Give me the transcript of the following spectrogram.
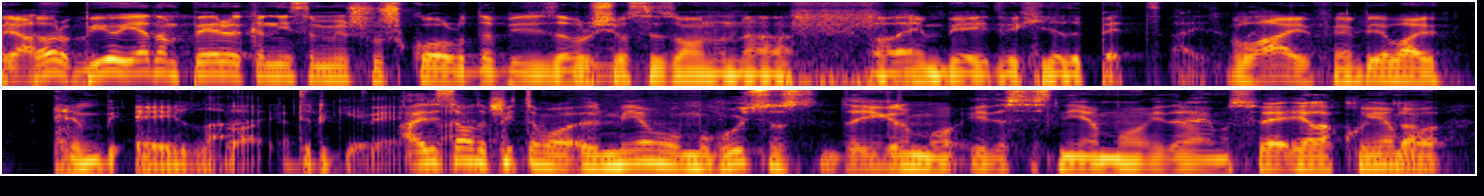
ja, Dobro, bio je jedan period kad nisam išao u školu da bi završio sezonu na uh, NBA 2005. Ajde. live, NBA live. NBA live. Ajde samo da pitamo, jel mi imamo mogućnost da igramo i da se snijamo i da radimo sve, jel ako imamo, Da.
